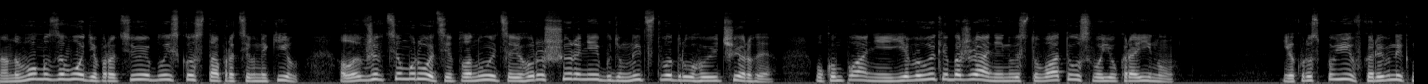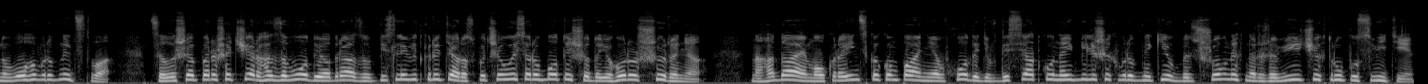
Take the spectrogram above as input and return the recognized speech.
На новому заводі працює близько 100 працівників, але вже в цьому році планується його розширення і будівництво другої черги. У компанії є велике бажання інвестувати у свою країну. Як розповів керівник нового виробництва, це лише перша черга заводу і одразу після відкриття розпочалися роботи щодо його розширення. Нагадаємо, українська компанія входить в десятку найбільших виробників безшовних нержавіючих труб у світі.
